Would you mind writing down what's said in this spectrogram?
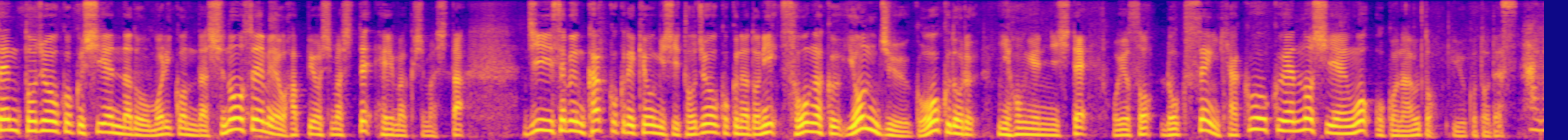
展途上国支援などを盛り込んだ首脳声明を発表しまして閉幕しました。G7 各国で協議し途上国などに総額45億ドル日本円にしておよそ6100億円の支援を行うということです、はい。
